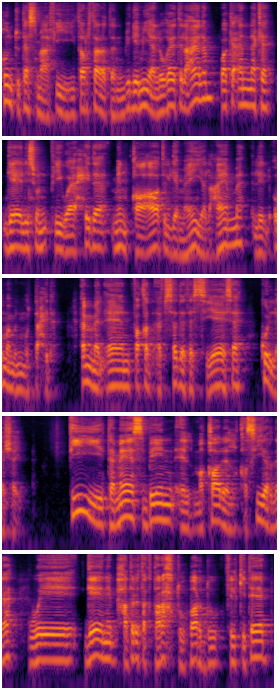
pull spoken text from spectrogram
كنت تسمع فيه ثرثرة بجميع لغات العالم وكأنك جالس في واحدة من قاعات الجمعية العامة للأمم المتحدة. أما الآن فقد أفسدت السياسة كل شيء. في تماس بين المقال القصير ده وجانب حضرتك طرحته برضو في الكتاب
